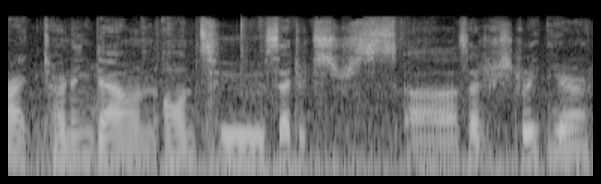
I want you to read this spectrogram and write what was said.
Alright, turning down onto Cedric, uh, Cedric Street here.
